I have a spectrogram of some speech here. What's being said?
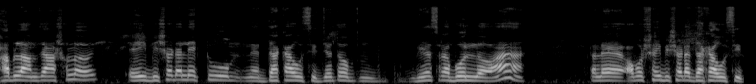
ভাবলাম যে আসলে এই বিষয়টা নিয়ে একটু দেখা উচিত। যেহেতু ভিউসরা বলল হ্যাঁ তাহলে অবশ্যই বিষয়টা দেখা উচিত।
